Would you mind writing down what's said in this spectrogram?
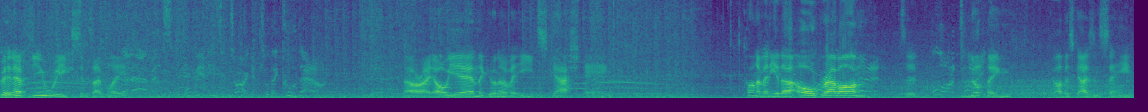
been a few weeks since I played. Alright, oh yeah, and the gun overheats. Gosh dang. Can't have any of that. Oh, grab on to nothing. God, this guy's insane.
